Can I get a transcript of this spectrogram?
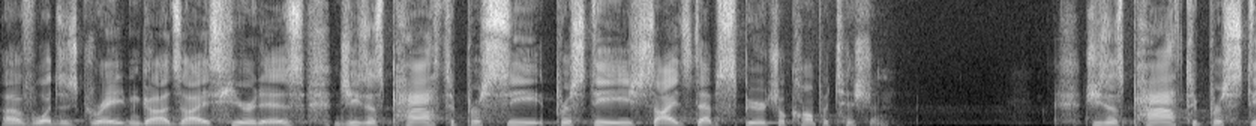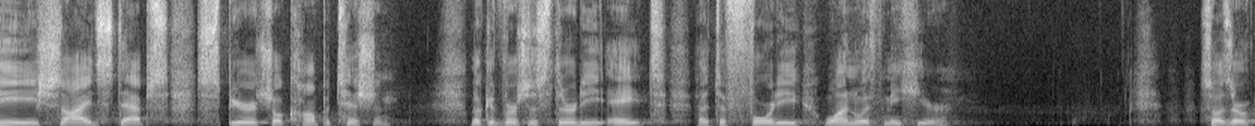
of what is great in God's eyes, here it is. Jesus' path to prestige sidesteps spiritual competition. Jesus' path to prestige sidesteps spiritual competition. Look at verses 38 uh, to 41 with me here. So, as our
